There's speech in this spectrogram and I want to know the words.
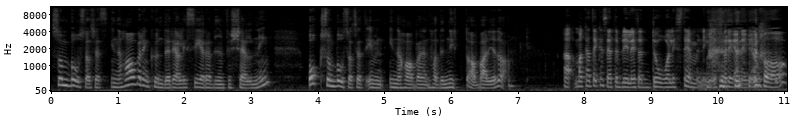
som bostadsrättsinnehavaren kunde realisera vid en försäljning och som bostadsrättsinnehavaren hade nytta av varje dag. Ja, man kan tänka sig att det blir lite dålig stämning i föreningen. ja,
